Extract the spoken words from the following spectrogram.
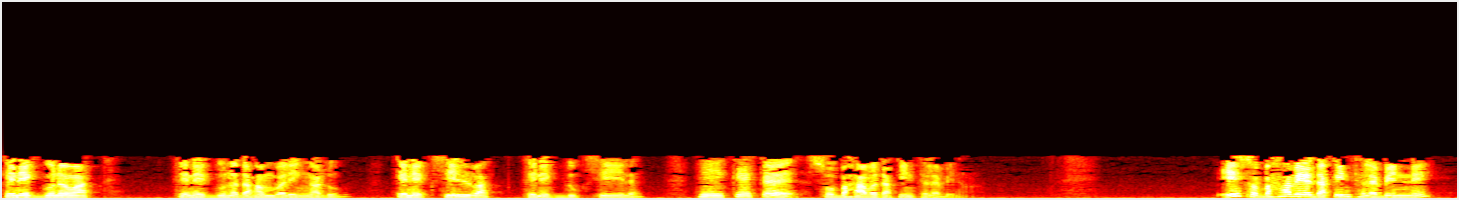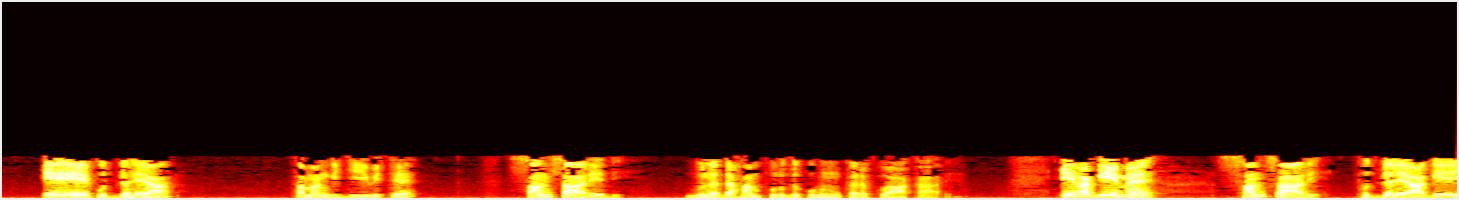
කෙනෙක් ගුණවත් කෙනෙක් ගුණ දහම් වලින් අඩු කෙනෙක් සිල්වත් කෙනෙක් දුක්ශීල මේ එක එක ස්වභාව දකින්න ලැබෙනවා. ඒ ස්වභාවය දකින්න ලැබෙන්නේ ඒ පුද්ගලයා තමන්ගේ ජීවිතය සංසාරයේදී ಗುಣදහම් පුරුදු පුහුණු කරපු ආකාරය. ඒ වගේම සංසාරේ පුද්ගලයාගේ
